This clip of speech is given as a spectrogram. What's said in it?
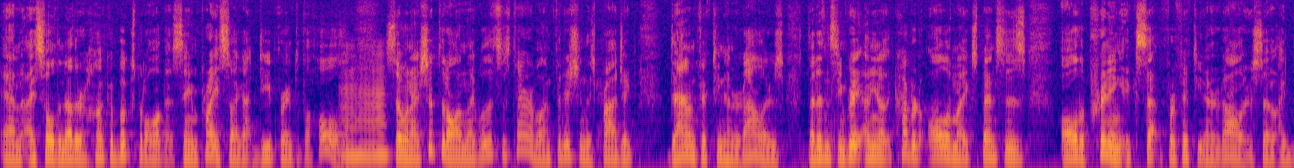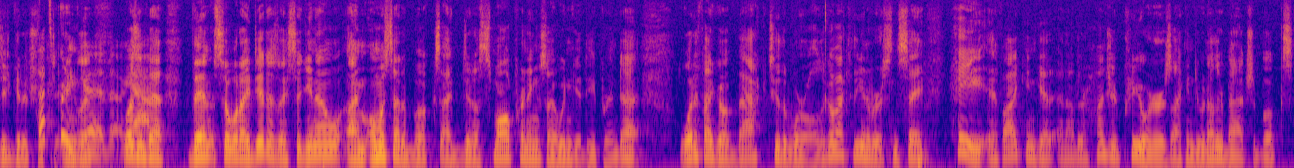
and I sold another hunk of books, but all at that same price. So I got deeper into the hole. Mm-hmm. So when I shipped it all, I'm like, well, this is terrible. I'm finishing this project down fifteen hundred dollars. That doesn't seem great. I mean, you know, it covered all of my expenses, all the printing except for fifteen hundred dollars. So I did get a trip That's to England. Good, though. wasn't yeah. bad. Then so what I did is I said, you know, I'm almost out of books. I did a small printing so I wouldn't get deeper in debt. What if I go back to the world, go back to the universe and say, hey, if I can get another 100 pre orders, I can do another batch of books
